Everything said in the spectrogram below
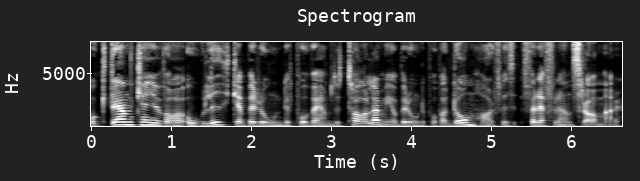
Och den kan ju vara olika beroende på vem du talar med och beroende på vad de har för, för referensramar.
